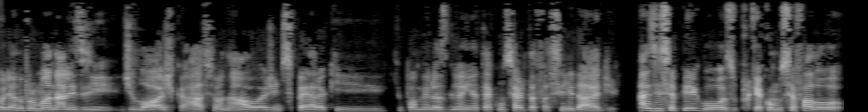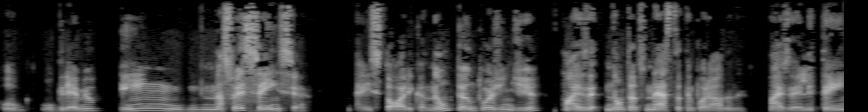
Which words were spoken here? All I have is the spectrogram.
olhando para uma análise de lógica racional, a gente espera que, que, o Palmeiras ganhe até com certa facilidade. Mas isso é perigoso, porque, como você falou, o, o Grêmio tem, na sua essência né, histórica, não tanto hoje em dia, mas não tanto nesta temporada, né? Mas ele tem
